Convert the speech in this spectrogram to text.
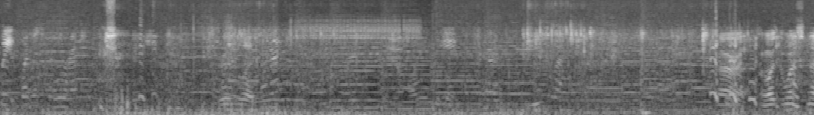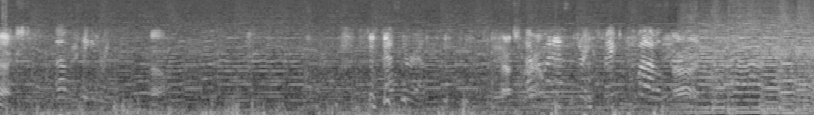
Wait, what is the direction? Alright, what, what's next? Um, Pass around. pass Everyone has a drink. Back to the bottle. Alright.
